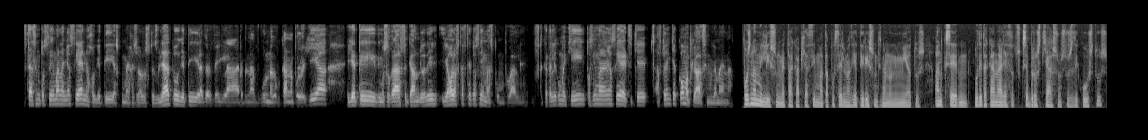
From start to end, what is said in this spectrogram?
φτάσαμε το θύμα να νιώθει ένοχο γιατί ας πούμε έχασε όλο τη δουλειά του, γιατί η ραδιορβίλα έπρεπε να βγουν να κάνουν απολογία, γιατί οι δημοσιογράφοι κάνουν, δηλαδή για όλα αυτά φταίει το θύμα ας πούμε που άλλοι. Καταλήγουμε εκεί το θύμα να νιώθει έτσι και αυτό είναι και ακόμα πιο άσχημο για μένα. Πώς να μιλήσουν μετά κάποια θύματα που θέλουν να διατηρήσουν την ανωνυμία τους, αν ξέρουν ότι τα κανάλια θα τους ξεμπροστιάσουν στους δικούς τους;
